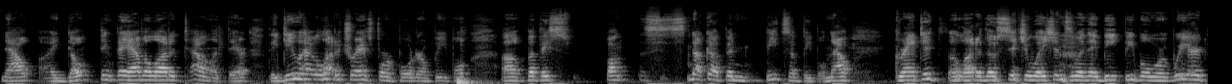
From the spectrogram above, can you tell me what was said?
Now, I don't think they have a lot of talent there. They do have a lot of transfer portal people, uh, but they spunk, snuck up and beat some people. Now, granted, a lot of those situations where they beat people were weird,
